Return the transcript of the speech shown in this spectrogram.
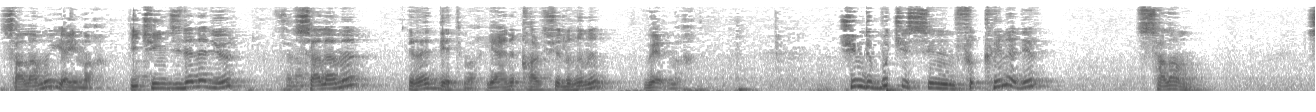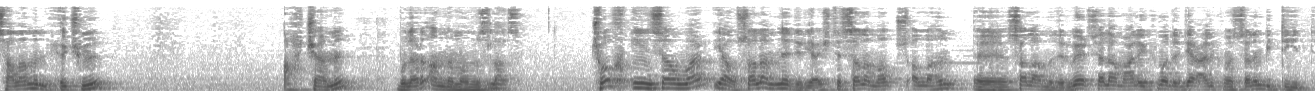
Salamı yaymak. İkincide ne diyor? Selam. Salamı reddetmek. Yani karşılığını vermek. Şimdi bu çizsinin fıkhı nedir? Salam. Salamın hükmü, ahkamı bunları anlamamız lazım. Çok insan var ya salam nedir ya işte salam Allah'ın e, salamıdır. Ver selam aleyküm o da der aleyküm selam bitti gitti.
